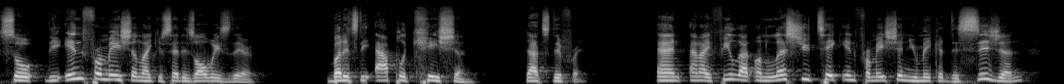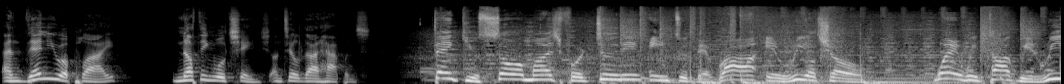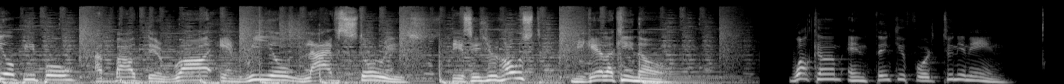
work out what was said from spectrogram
So the information, like you said, is always there, but it's the application that's different. And, and I feel that unless you take information, you make a decision, and then you apply, nothing will change until that happens. Thank you so much for tuning into the Raw and Real Show, where we talk with real people about the raw and real life stories. This is your host, Miguel Aquino. Welcome and thank you for tuning in.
